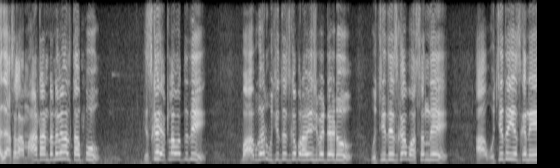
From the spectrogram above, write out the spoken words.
అది అసలు ఆ మాట అంటడమే వాళ్ళు తప్పు. ఇసుక ఎట్లా వస్తుంది బాబు గారు ఉచిత ఇసుక ప్రవేశపెట్టాడు. ఉచిత ఇసుక వస్తుంది. ఆ ఉచిత ఇసుకని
